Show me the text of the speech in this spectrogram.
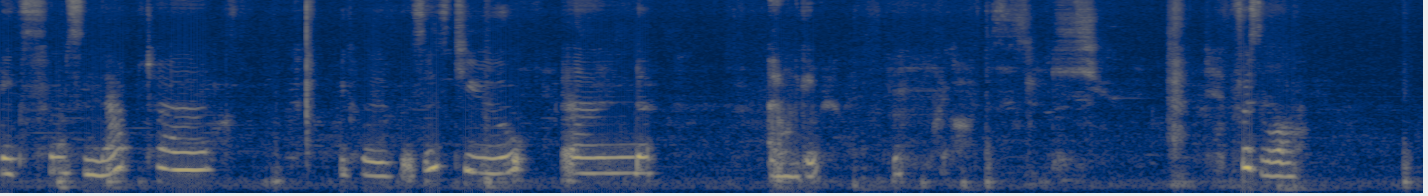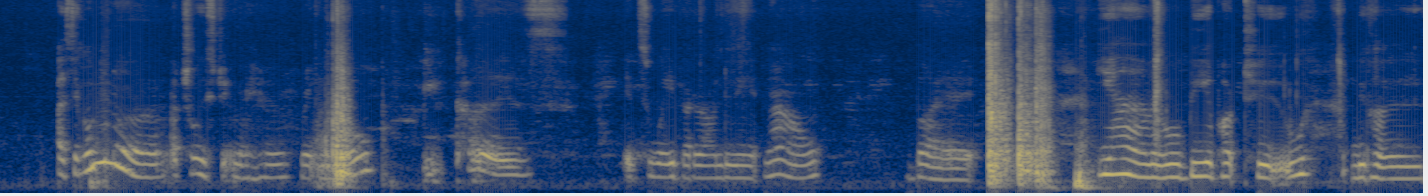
take some Snapchat because this is cute and I don't want to get rid of it. Oh my god, this is cute. First of all, I think I'm gonna actually straighten my hair right now because it's way better on doing it now. But yeah, there will be a part two because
